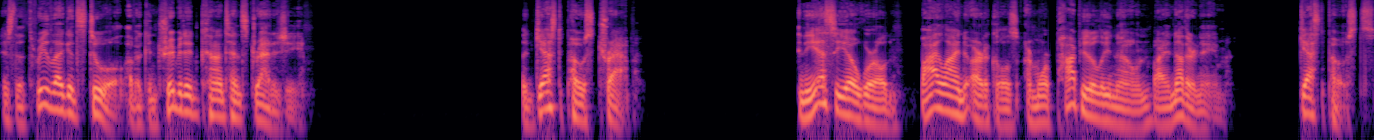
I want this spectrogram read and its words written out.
is the three legged stool of a contributed content strategy. The guest post trap. In the SEO world, bylined articles are more popularly known by another name guest posts.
